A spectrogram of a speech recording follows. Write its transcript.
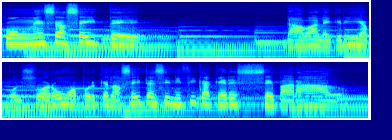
con ese aceite daba alegría por su aroma, porque el aceite significa que eres separado.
